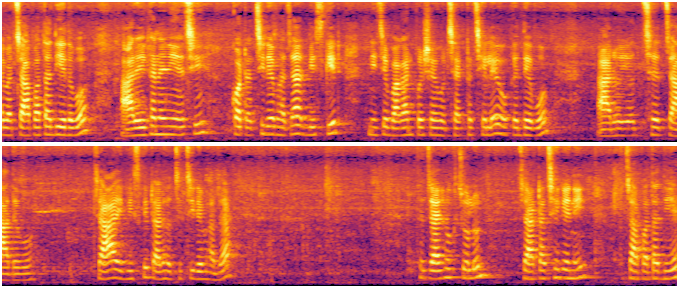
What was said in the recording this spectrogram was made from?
এবার চা পাতা দিয়ে দেবো। আর এইখানে নিয়েছি কটা চিড়ে ভাজা আর বিস্কিট। নিচে বাগান পরিষ্কার করছে একটা ছেলে, ওকে দেব। আর ওই হচ্ছে চা দেব। চা, এই বিস্কিট আর হচ্ছে চিড়ে ভাজা। তো যাই হোক, চলুন চাটা ছেঁকে নিই, চা পাতা দিয়ে।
